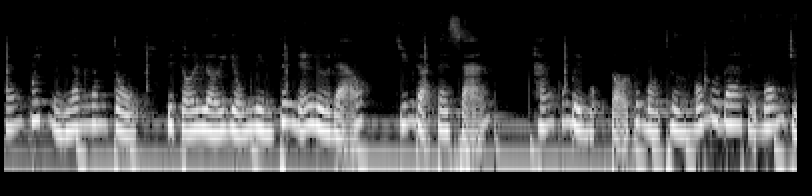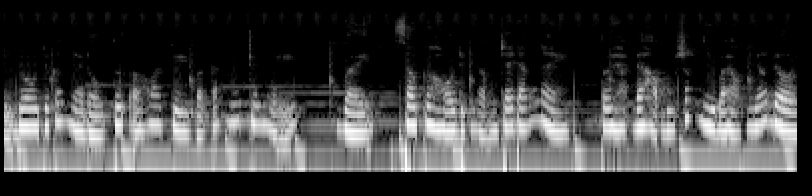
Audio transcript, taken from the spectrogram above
phán quyết 15 năm tù vì tội lợi dụng niềm tin để lừa đảo, chiếm đoạt tài sản. Hắn cũng bị buộc tội phải bồi thường 43,4 triệu đô cho các nhà đầu tư ở Hoa Kỳ và các nước Trung Mỹ. Vậy, sau cơ hội được ngậm trái đắng này, tôi đã học được rất nhiều bài học nhớ đời.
